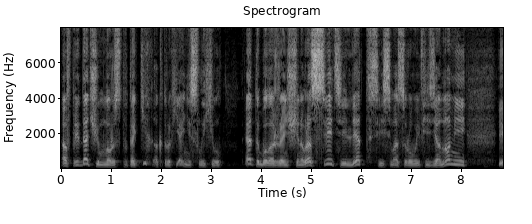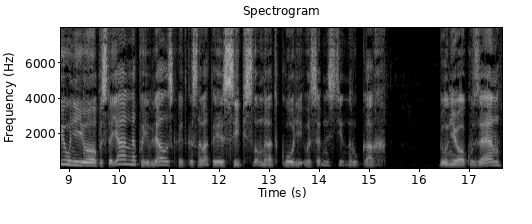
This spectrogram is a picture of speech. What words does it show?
а в придачу множество таких, о которых я и не слыхивал. Это была женщина в расцвете лет, с весьма суровой физиономией, и у нее постоянно появлялась какая-то красноватая сыпь, словно от кори, в особенности на руках. Был у нее кузен,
